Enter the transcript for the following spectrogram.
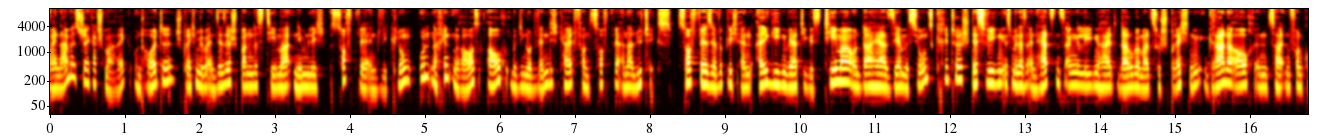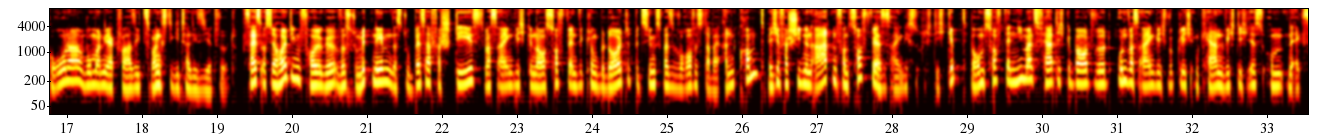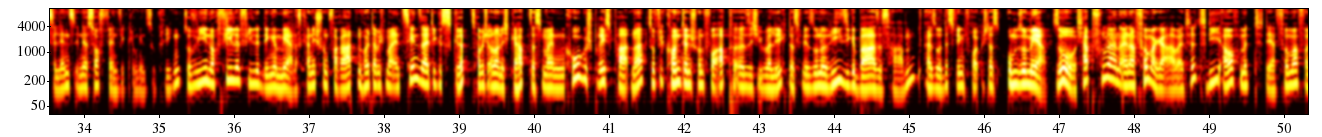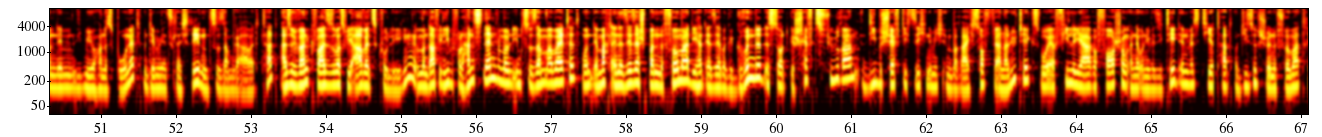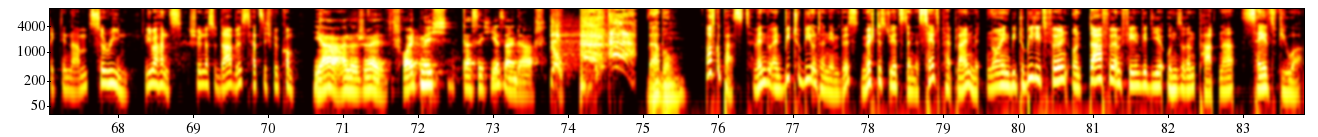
Mein Name ist Jörg Kaczmarek und heute sprechen wir über ein sehr, sehr spannendes Thema, nämlich Softwareentwicklung und nach hinten raus auch über die Notwendigkeit von Software Analytics. Software ist ja wirklich ein allgegenwärtiges Thema und daher sehr missionskritisch. Deswegen ist mir das eine Herzensangelegenheit, darüber mal zu sprechen, gerade auch in Zeiten von Corona, wo man ja quasi zwangsdigitalisiert wird. Das heißt, aus der heutigen Folge wirst du mitnehmen, dass du besser verstehst, was eigentlich genau Softwareentwicklung bedeutet, beziehungsweise worauf es dabei ankommt, welche verschiedenen Arten von Software es eigentlich so richtig gibt, warum Software niemals niemals fertig gebaut wird und was eigentlich wirklich im Kern wichtig ist, um eine Exzellenz in der Softwareentwicklung hinzukriegen. Sowie noch viele, viele Dinge mehr. Das kann ich schon verraten. Heute habe ich mal ein zehnseitiges Skript, habe ich auch noch nicht gehabt, dass mein Co-Gesprächspartner so viel Content schon vorab äh, sich überlegt, dass wir so eine riesige Basis haben. Also deswegen freut mich das umso mehr. So, ich habe früher in einer Firma gearbeitet, die auch mit der Firma von dem lieben Johannes Bonet, mit dem wir jetzt gleich reden, zusammengearbeitet hat. Also wir waren quasi sowas wie Arbeitskollegen. Man darf ihn liebevoll Hans nennen, wenn man mit ihm zusammenarbeitet. Und er macht eine sehr, sehr spannende Firma, die hat er selber gegründet gegründet, ist dort Geschäftsführer. Die beschäftigt sich nämlich im Bereich Software Analytics, wo er viele Jahre Forschung an der Universität investiert hat. Und diese schöne Firma trägt den Namen Serene. Lieber Hans, schön, dass du da bist. Herzlich willkommen. Ja, hallo Joel. Freut mich, dass ich hier sein darf. Werbung. Aufgepasst! Wenn du ein B2B-Unternehmen bist, möchtest du jetzt deine Sales Pipeline mit neuen B2B-Leads füllen und dafür empfehlen wir dir unseren Partner SalesViewer.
